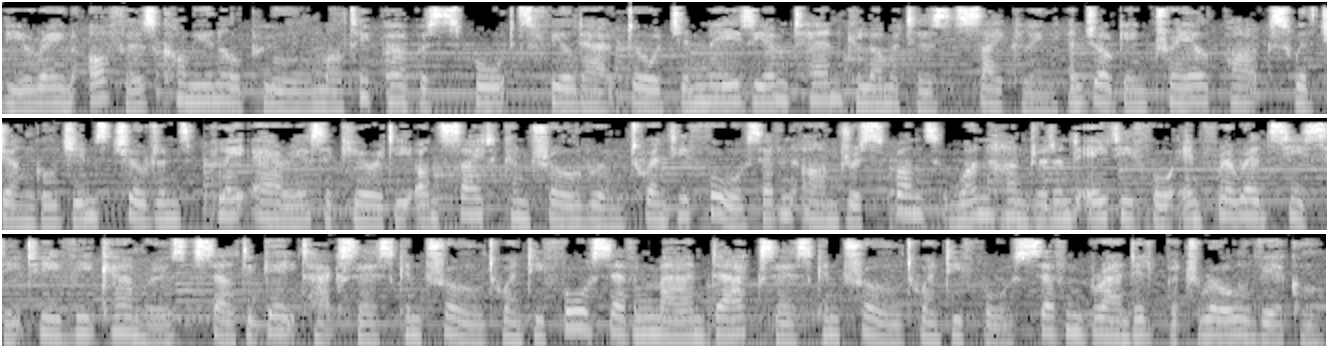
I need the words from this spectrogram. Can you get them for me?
Buh-Rein offers communal pool multi-purpose sports field outdoor gymnasium 10 kilometers cycling and jogging trail parks with jungle gyms children's play area security on-site control room 24-7 armed response 184 infrared CCTV cameras Celta gate access control 24-7 manned access control 24-7 branded patrol vehicle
